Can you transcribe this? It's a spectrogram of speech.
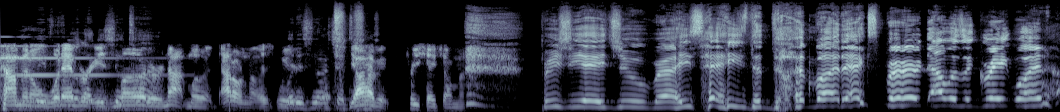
comment on whatever like is mud or not mud. I don't know. It's But weird. it's not y'all time. have it. Appreciate y'all, man. Appreciate you, bro. He said he's the mud expert. That was a great one.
